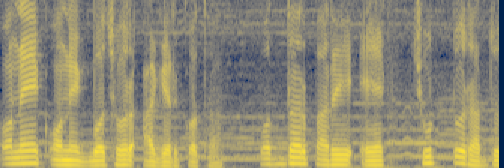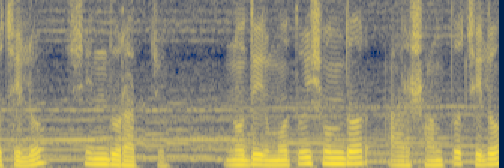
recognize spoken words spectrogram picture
অনেক অনেক বছর আগের কথা। পদ্মার পারে এক ছোট্ট রাজ্য ছিল সিন্ধু রাজ্য। নদীর মতোই সুন্দর আর শান্ত ছিল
